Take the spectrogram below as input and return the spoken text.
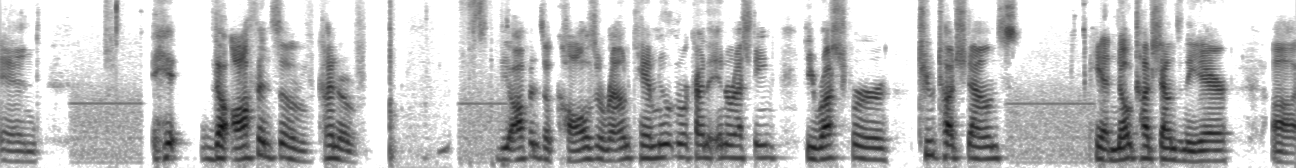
and hit the offensive kind of the offensive calls around Cam Newton were kind of interesting. He rushed for two touchdowns. He had no touchdowns in the air. Uh,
